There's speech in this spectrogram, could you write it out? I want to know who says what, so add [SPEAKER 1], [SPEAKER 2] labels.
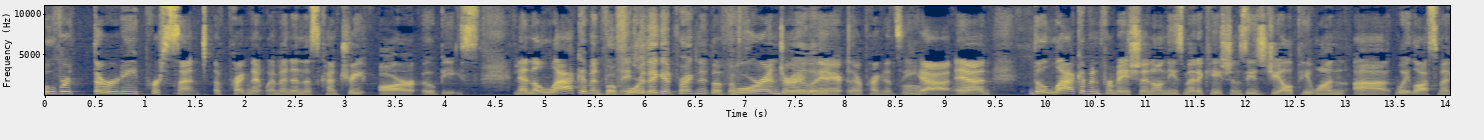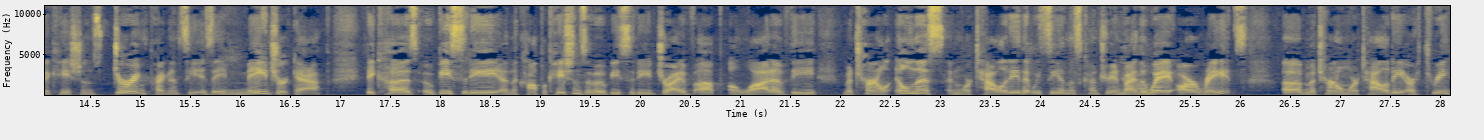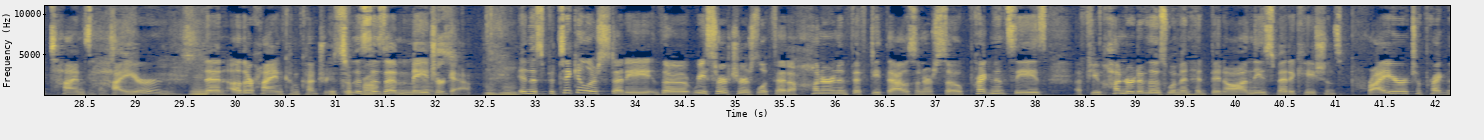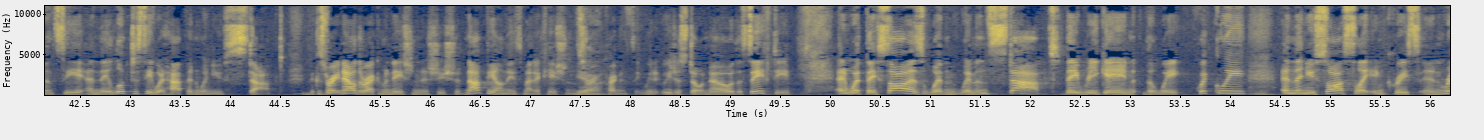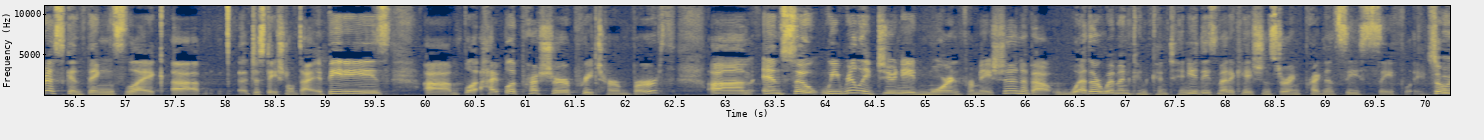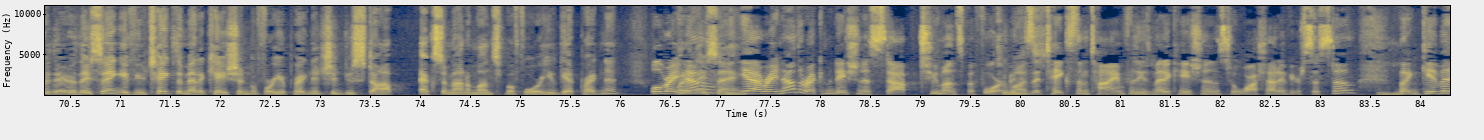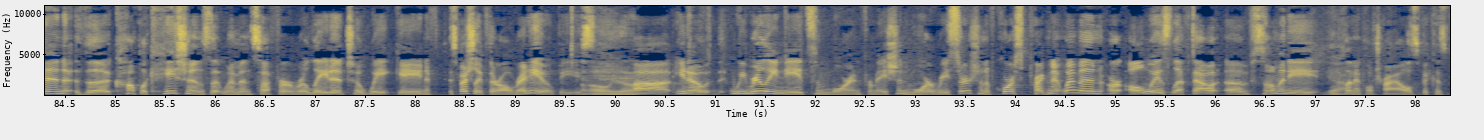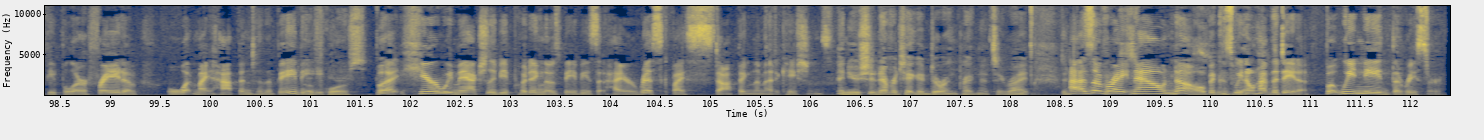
[SPEAKER 1] over 30% of pregnant women in this country are obese. And the lack of information.
[SPEAKER 2] Before they get pregnant?
[SPEAKER 1] Before,
[SPEAKER 2] Before-
[SPEAKER 1] and during
[SPEAKER 2] really?
[SPEAKER 1] their, their pregnancy, oh, yeah. And the lack of information on these medications, these GLP 1 uh, weight loss medications during pregnancy, is a major gap because obesity and the complications of obesity drive up a lot of the maternal illness and mortality that we see in this country. And by the way, our rates of maternal mortality are three times higher than other high income countries.
[SPEAKER 2] It's
[SPEAKER 1] so this is a major
[SPEAKER 2] yes.
[SPEAKER 1] gap. In this particular study, the researchers looked at 150,000 or so pregnancies. A few hundred of those women had been on these medications prior to pregnancy, and they looked to see what happened when you stopped. Because right now, the recommendation is you should not be on these medications
[SPEAKER 2] Yeah.
[SPEAKER 1] during pregnancy. We, we just don't know the safety. And what they saw is when women stopped, they regained the weight quickly, and then you saw a slight increase in risk in things like. Uh, gestational diabetes, um, blood, high blood pressure, preterm birth. Um, and so we really do need more information about whether women can continue these medications during pregnancy safely.
[SPEAKER 2] So are they, are they saying if you take the medication before you're pregnant, should you stop X amount of months before you get pregnant?
[SPEAKER 1] Well, right
[SPEAKER 2] what
[SPEAKER 1] now,
[SPEAKER 2] are they saying?
[SPEAKER 1] Yeah, right now the recommendation is stop two months before
[SPEAKER 2] Two
[SPEAKER 1] because
[SPEAKER 2] months.
[SPEAKER 1] it takes some time for
[SPEAKER 2] Mm.
[SPEAKER 1] these medications to wash out of your system.
[SPEAKER 2] Mm-hmm.
[SPEAKER 1] But given the complications that women suffer related to weight gain, especially if they're already obese,
[SPEAKER 3] Oh, yeah.
[SPEAKER 1] uh, you know, we really need some more information, more research, and of course, pregnant women are always left out of so many
[SPEAKER 2] Yeah.
[SPEAKER 1] clinical trials because people are afraid of well, what might happen to the baby.
[SPEAKER 3] Of course.
[SPEAKER 1] But here we may actually be putting those babies at higher risk by stopping the medications.
[SPEAKER 2] And you should never take it during pregnancy, right? The
[SPEAKER 1] As of right now, no, because we
[SPEAKER 2] Yes.
[SPEAKER 1] don't have the data. But we need the research.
